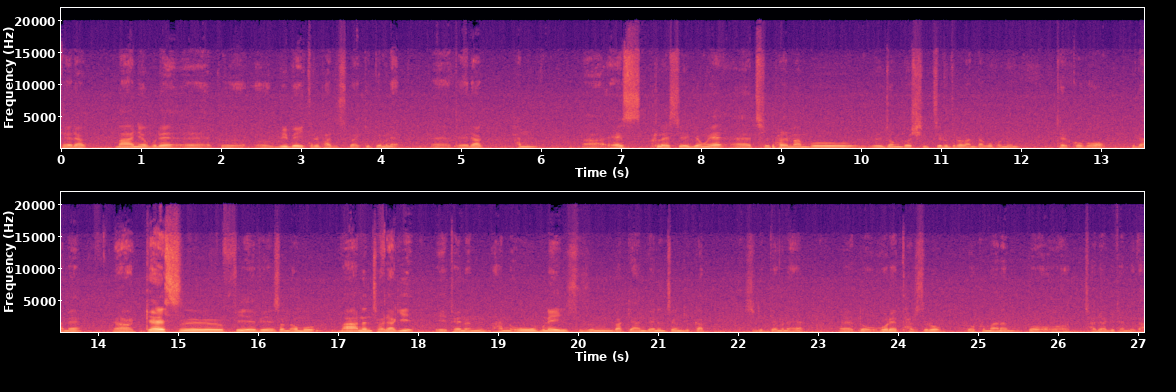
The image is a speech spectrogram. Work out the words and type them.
대략 만여 불의 에, 그 어, 리베이트를 받을 수가 있기 때문에 에, 대략 한 아, S 클래스의 경우에 에, 7, 8만 불 정도 실제로 들어간다고 보면 될 거고 그 다음에 어, 가스 피에 비해서 너무 많은 절약이 이 되는 한 5분의 1 수준밖에 안 되는 전기값이기 때문에 에, 또 오래 탈수록 또 그만한 또 어, 절약이 됩니다.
